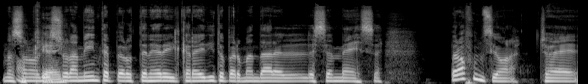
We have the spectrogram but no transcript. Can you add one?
ma sono okay. lì solamente per ottenere il credito per mandare l'SMS. Però funziona, cioè,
